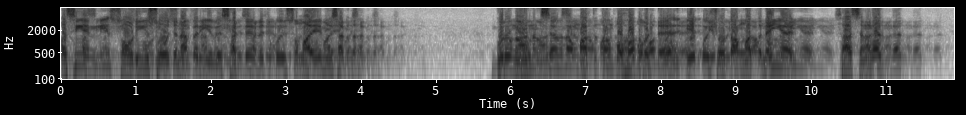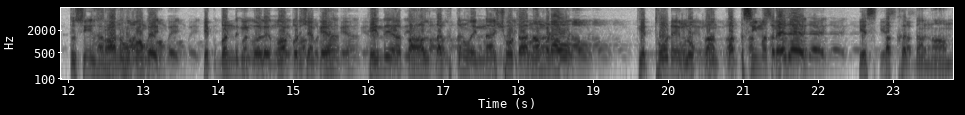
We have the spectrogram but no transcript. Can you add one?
ਅਸੀਂ ਇੰਨੀ ਸੌੜੀ ਸੋਚ ਨਾ ਕਰੀਏ ਵੇ ਸਾਡੇ ਵਿੱਚ ਕੋਈ ਸਮਾਏ ਨਹੀਂ ਸਕਦਾ। ਗੁਰੂ ਨਾਨਕ ਸਾਹਿਬ ਦਾ ਮਤ ਤਾਂ ਬਹੁਤ ਵੱਡਾ ਹੈ, ਇਹ ਕੋਈ ਛੋਟਾ ਮਤ ਨਹੀਂ ਹੈ। ਸਾਧ ਸੰਗਤ, ਤੁਸੀਂ ਹੈਰਾਨ ਹੋਵੋਗੇ, ਇੱਕ ਬੰਦਗੀ ਵਾਲੇ ਮਹਾਂਪੁਰਸ਼ਾਂ ਕਿਹਾ, ਕਹਿੰਦੇ ਅਕਾਲ ਤਖਤ ਨੂੰ ਇੰਨਾ ਛੋਟਾ ਨਾ ਬਣਾਓ। ਕਿ ਥੋੜੇ ਲੋਕਾਂ ਤੱਕ ਸੀਮਤ ਰਹਿ ਜਾਏ। ਇਸ ਤਖਤ ਦਾ ਨਾਮ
